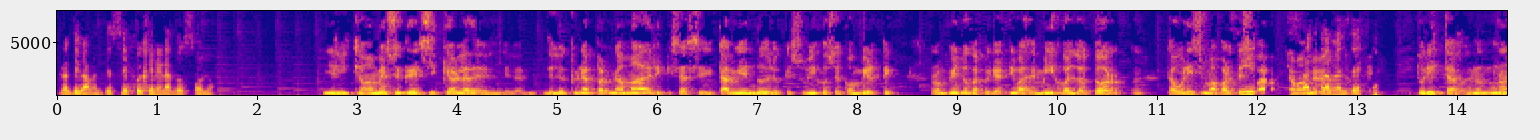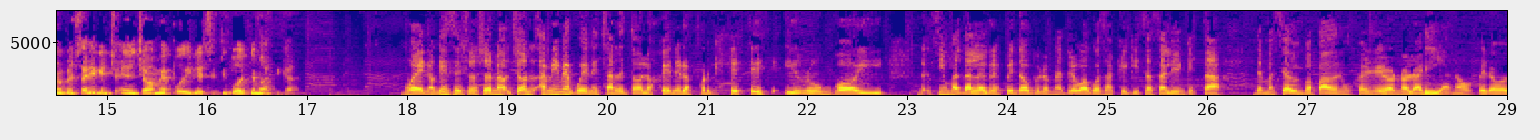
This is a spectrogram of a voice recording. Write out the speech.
prácticamente. Se fue generando solo. Y el chamamé ese que decís que habla de, de de lo que una, una madre quizás se está viendo, de lo que su hijo se convierte, rompiendo con expectativas de mi hijo el doctor. Está buenísimo, aparte Sí, llevar chamamé exactamente. Turista, porque no- uno no pensaría que en, el chamamé puede ir ese tipo de temática. Bueno, qué sé yo, yo no, yo a mí me pueden echar de todos los géneros porque irrumpo y sin faltarle el respeto, pero me atrevo a cosas que quizás alguien que está demasiado empapado en un género no lo haría, ¿no? Pero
